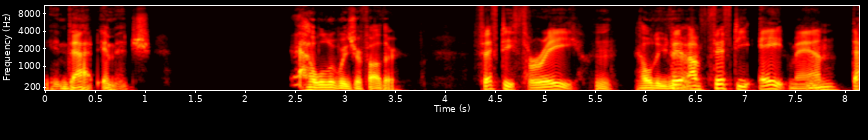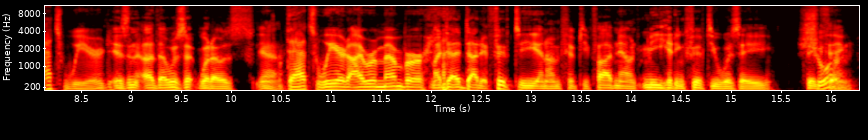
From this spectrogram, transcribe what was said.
in that image. How old was your father? 53. How old are you now? I'm 58, man. That's weird. Isn't uh, that was what I was? Yeah, That's weird. I remember. my dad died at 50, and I'm 55 now. And me hitting 50 was a big Sure. thing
